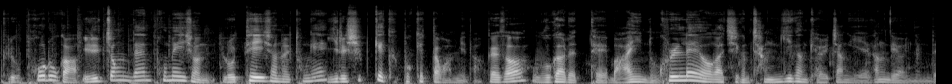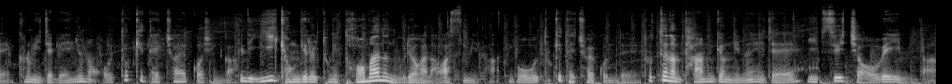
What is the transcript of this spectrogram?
그리고 포로가 일정된 포메이션 로테이션을 통해 이를 쉽게 극복했다고 합니다. 그래서 우가르테, 마이누, 콜레어가 지금 장기간 결장이 예상되어 있는데 그럼 이제 메뉴는 어떻게 대처할 것인가? 근데 이 경기를 통해 더 많은 우려가 나왔습니다. 이거 어떻게 대처할 건데? 토트넘 다음 경기는 이제 입스위치 어웨이입니다.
